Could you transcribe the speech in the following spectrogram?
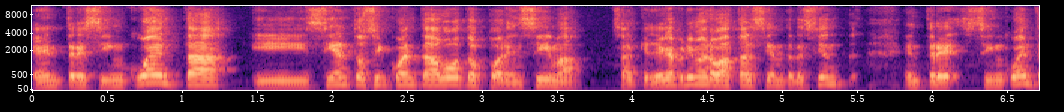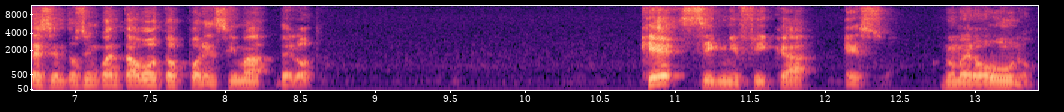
entre 50 y 150 votos por encima. O sea, el que llegue primero va a estar entre 50 y 150 votos por encima del otro. ¿Qué significa eso? Número uno,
